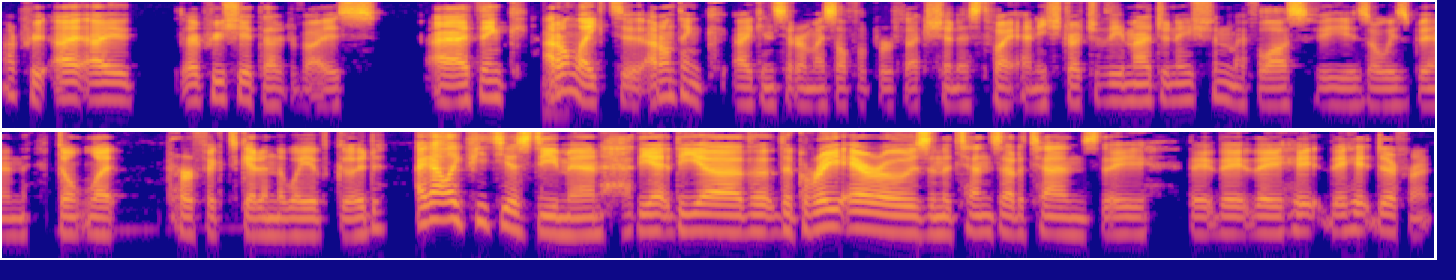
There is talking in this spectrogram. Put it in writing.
I, pre- I, I i appreciate that advice I think I don't like to. I don't think I consider myself a perfectionist by any stretch of the imagination. My philosophy has always been don't let perfect get in the way of good. I got like PTSD, man. The the uh the the gray arrows and the tens out of tens. They they they they hit they hit different.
